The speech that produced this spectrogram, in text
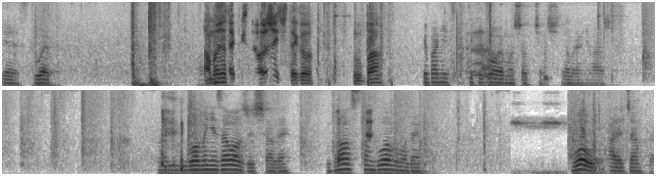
jest, łeb. A może tak założyć tego łba? Chyba nic, tylko głowę możesz odciąć. Dobra, nieważne. No, głowy nie założysz, ale... Wąs tą głową ode mnie. Wow, ale jumper.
